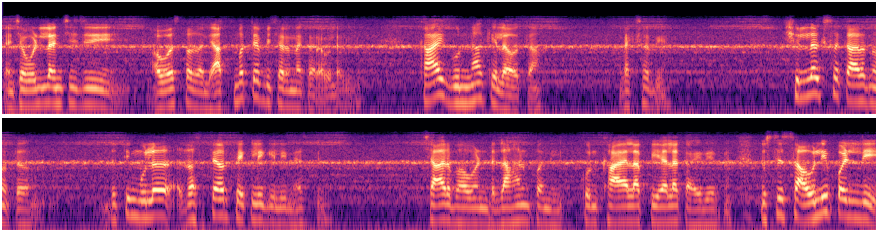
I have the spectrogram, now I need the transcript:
त्यांच्या वडिलांची जी अवस्था झाली आत्महत्या बिचारांना करावी लागली. काय गुन्हा केला होता? लक्षात घ्या क्षुल्लकचं कारण होतं. जर ती मुलं रस्त्यावर फेकली गेली नसतील चार भावंड लहानपणी कोण खायला पियाला काही देत नाही. नुसती सावली पडली.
